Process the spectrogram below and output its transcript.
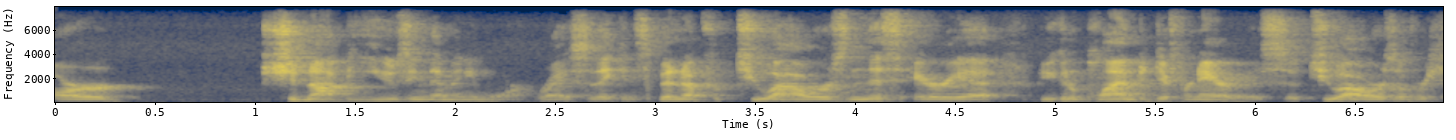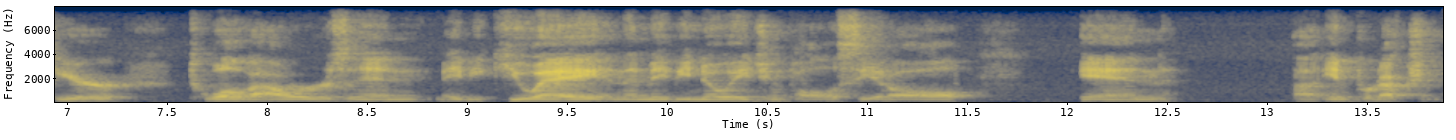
are should not be using them anymore, right? So they can spend up for two hours in this area. You can apply them to different areas. So two hours over here, 12 hours in maybe QA, and then maybe no aging policy at all in uh, in production.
